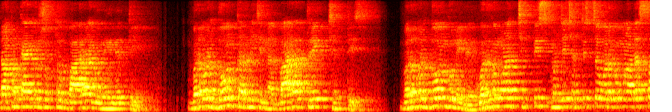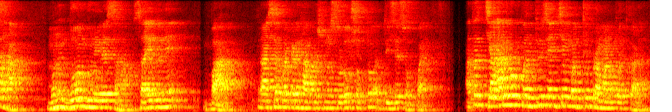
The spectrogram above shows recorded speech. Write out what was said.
तर आपण काय करू शकतो? बारा गुणिले तीन. बरोबर दोन कर्मी चिन्हात बारा त्रिक छत्तीस. बरोबर दोन गुणिले वर्गमुळात छत्तीस म्हणजे छत्तीसचं वर्गमुळ आलं सहा. म्हणून दोन गुणिले सहा साई दुने बारा. तर अशा प्रकारे हा प्रश्न सोडवू शकतो अतिशय सोपा आहे. आता चार व पंचवीस यांचे मध्य प्रमाणपद काढा.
